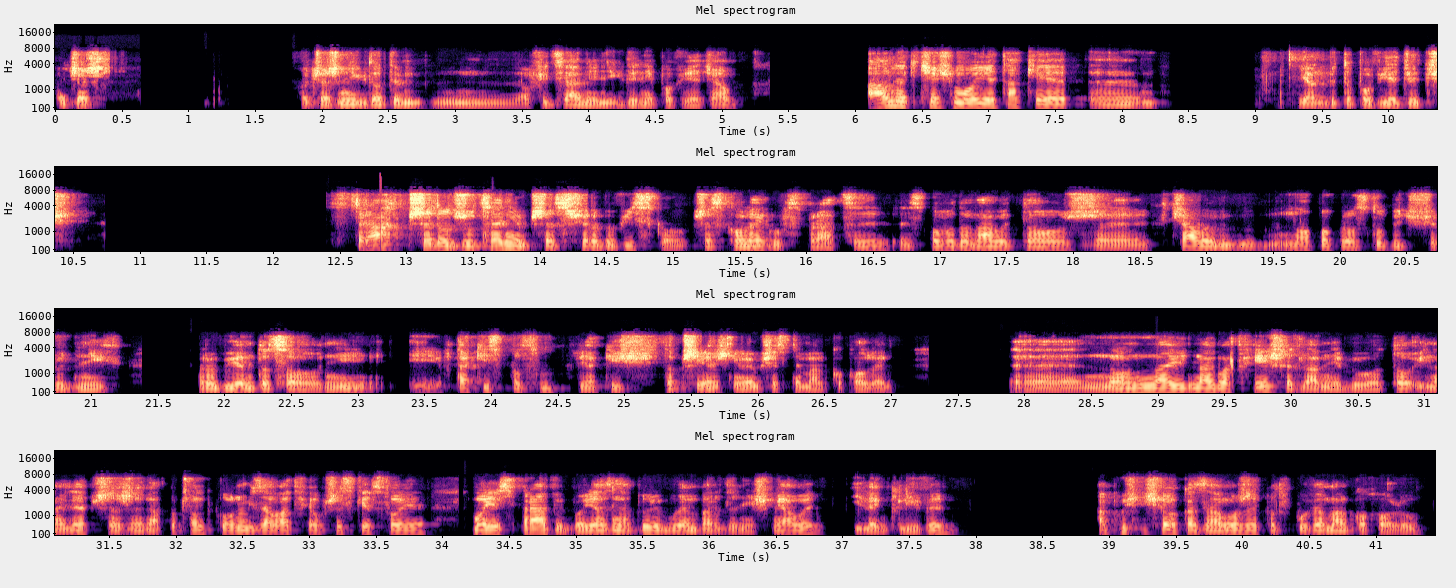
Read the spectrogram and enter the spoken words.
chociaż, chociaż nikt o tym mm, oficjalnie nigdy nie powiedział. Ale gdzieś moje takie, jakby to powiedzieć, strach przed odrzuceniem przez środowisko, przez kolegów z pracy spowodowały to, że chciałem no, po prostu być wśród nich. Robiłem to, co oni i w taki sposób jakiś zaprzyjaźniłem się z tym alkoholem. E, no, naj, najłatwiejsze dla mnie było to i najlepsze, że na początku on mi załatwiał wszystkie swoje moje sprawy, bo ja z natury byłem bardzo nieśmiały i lękliwy, a później się okazało, że pod wpływem alkoholu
